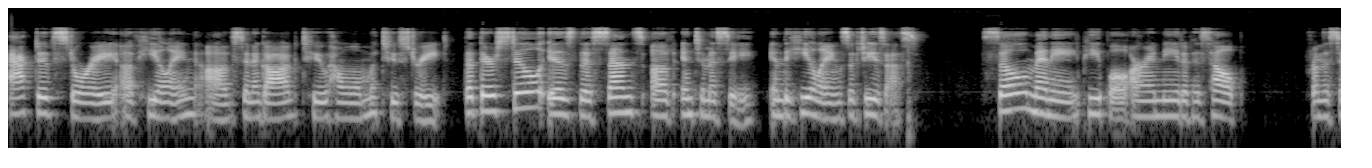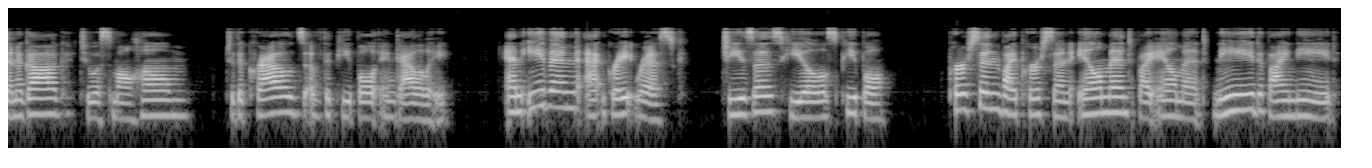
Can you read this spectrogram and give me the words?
active story of healing of synagogue to home to street, that there still is this sense of intimacy in the healings of Jesus. So many people are in need of his help, from the synagogue to a small home to the crowds of the people in Galilee. And even at great risk, Jesus heals people. Person by person, ailment by ailment, need by need,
